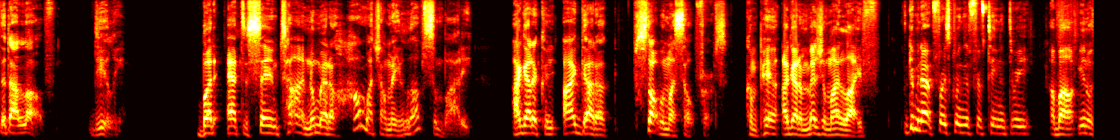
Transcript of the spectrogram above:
that I love dearly. But at the same time, no matter how much I may love somebody, I gotta I gotta start with myself first. Compare. I gotta measure my life. Give me that 1 Corinthians 15 and 3 about you know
